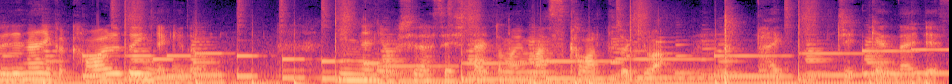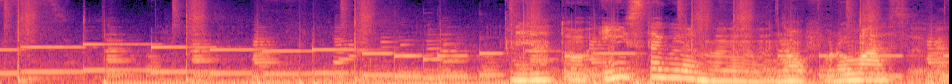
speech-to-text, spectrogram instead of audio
れで何か変わるといいんだけどみんなにお知らせしたいと思います。変わった時は。はい。実験台です。ねあとインスタグラムのフォロワー数が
